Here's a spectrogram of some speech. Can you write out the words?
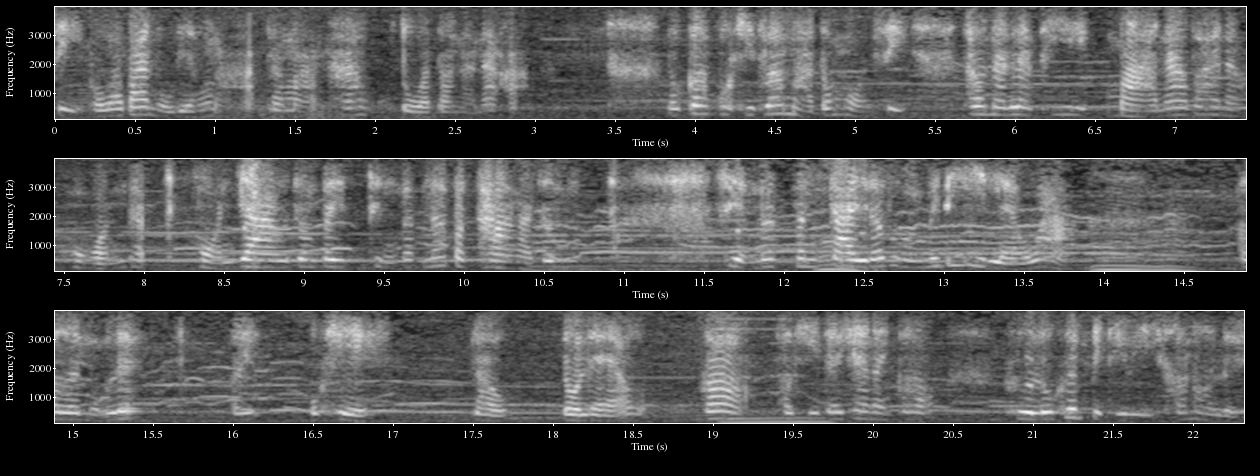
สิเพราะว่าบ้านหนูเลี้ยงหมาประมาณห้าหกตัวตอนนั้นนะคะแล้วก็พอคิดว่าหมาต้องหอนสิ เท่านั้นแหละพี่หมาหน้าบ้านอะหอนแบบหอนยาวจนไปถึงแบบหน้าปากทางอะจนเสียงแบบมันไกลแล้วแบบมันไม่ได้ยินแล้วอะอืมเออหนูเลยเอ้ยโอเค เราโดนแล้ว ก็อืมพอคิดได้แค่นั้นก็ คือลุกขึ้นปิดทีวีเข้านอนเลย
